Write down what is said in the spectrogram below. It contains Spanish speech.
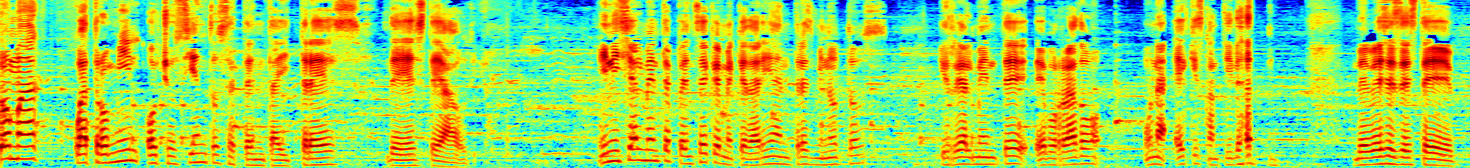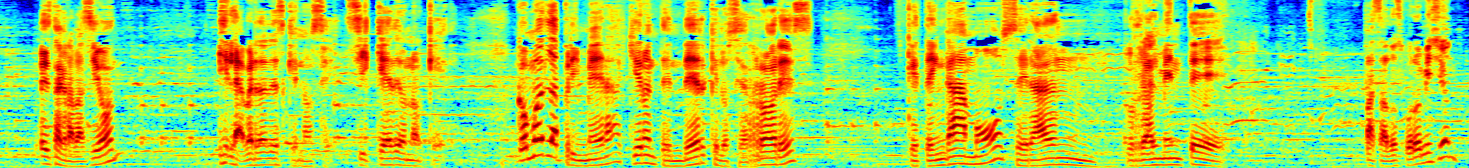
Toma 4873 de este audio. Inicialmente pensé que me quedaría en 3 minutos y realmente he borrado una X cantidad de veces este, esta grabación y la verdad es que no sé si quede o no quede. Como es la primera, quiero entender que los errores que tengamos serán pues, realmente pasados por omisión.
